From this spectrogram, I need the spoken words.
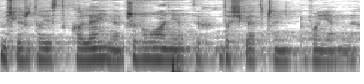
Myślę, że to jest kolejne przywołanie tych doświadczeń wojennych.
